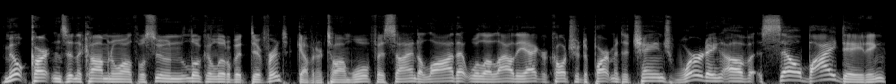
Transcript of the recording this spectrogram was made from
Milk cartons in the Commonwealth will soon look a little bit different. Governor Tom Wolf has signed a law that will allow the Agriculture Department to change wording of sell by dating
